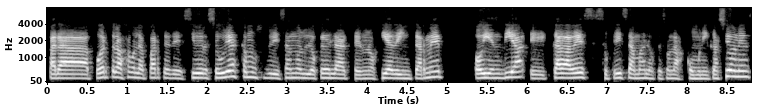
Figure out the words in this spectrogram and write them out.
para poder trabajar con la parte de ciberseguridad, estamos utilizando lo que es la tecnología de Internet, hoy en día eh, cada vez se utiliza más lo que son las comunicaciones.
